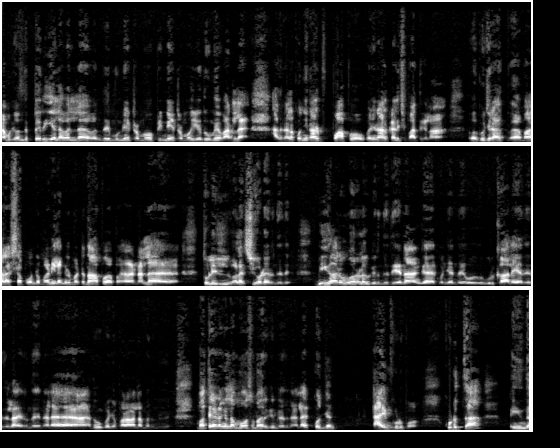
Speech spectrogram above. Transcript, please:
நமக்கு வந்து பெரிய லெவலில் வந்து முன்னேற்றமோ பின்னேற்றமோ எதுவுமே வரல. அதனால கொஞ்ச நாள் பார்ப்போம் கொஞ்ச நாள் கழிச்சு பார்த்துக்கலாம் குஜராத் மகாராஷ்டிரா போன்ற மாநிலங்கள் மட்டும்தான் அப்போ நல்ல தொழில் வளர்ச்சியோடு இருந்தது. பீகாரும் ஓரளவுக்கு இருந்தது. ஏன்னா அங்கே கொஞ்சம் அந்த உருக்காலை அது இதெல்லாம் இருந்ததுனால அதுவும் கொஞ்சம் பரவாயில்லாமல் இருந்தது. மற்ற இடங்கள்லாம் மோசமாக இருக்குன்றதுனால கொஞ்சம் டைம் கொடுப்போம். கொடுத்தா இந்த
